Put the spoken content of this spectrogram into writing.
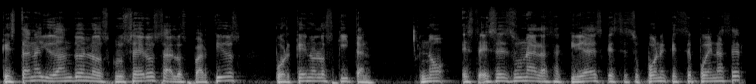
que están ayudando en los cruceros a los partidos, ¿Por qué no los quitan? No, esa es una de las actividades que se supone que se pueden hacer.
